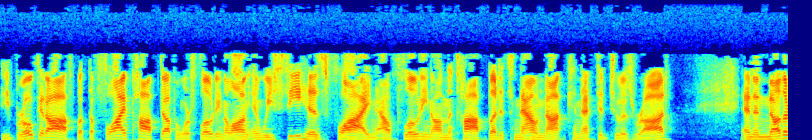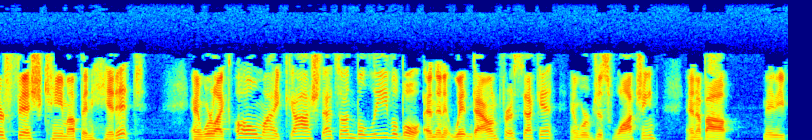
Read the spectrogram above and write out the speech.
he broke it off, but the fly popped up, and we're floating along, and we see his fly now floating on the top, but it's now not connected to his rod. And another fish came up and hit it, and we're like, oh my gosh, that's unbelievable. And then it went down for a second, and we're just watching, and about maybe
